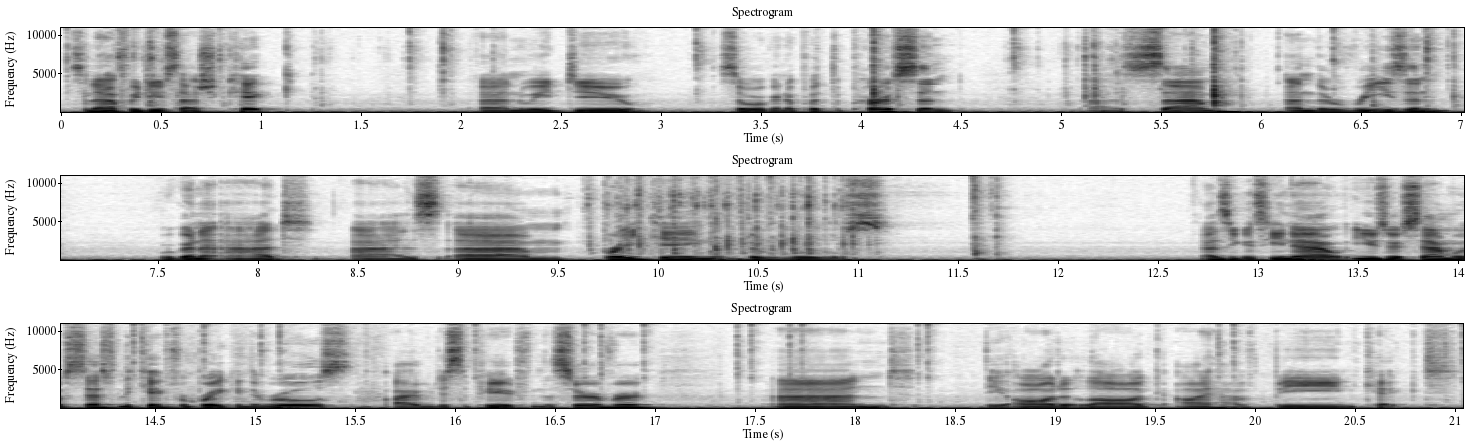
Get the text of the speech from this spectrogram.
So now if we do slash kick, and we do, so we're going to put the person as Sam, and the reason we're going to add as um, breaking the rules. As you can see now, user Sam was successfully kicked for breaking the rules. I've disappeared from the server, and the audit log, I have been kicked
